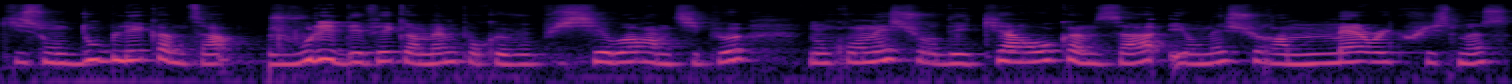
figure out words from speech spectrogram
qui sont doublés comme ça. Je vous les défais quand même pour que vous puissiez voir un petit peu. Donc, on est sur des carreaux comme ça et on est sur un Merry Christmas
